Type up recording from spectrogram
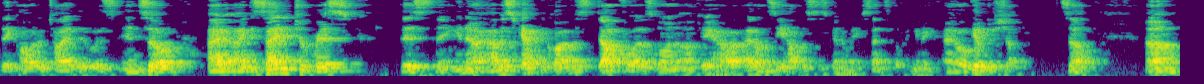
they call it a tithe. It was, and so I, I decided to risk this thing, and I, I, was skeptical. I was doubtful. I was going, okay, how, I don't see how this is going to make sense, but I'm to, I'll give it a shot. So, um,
